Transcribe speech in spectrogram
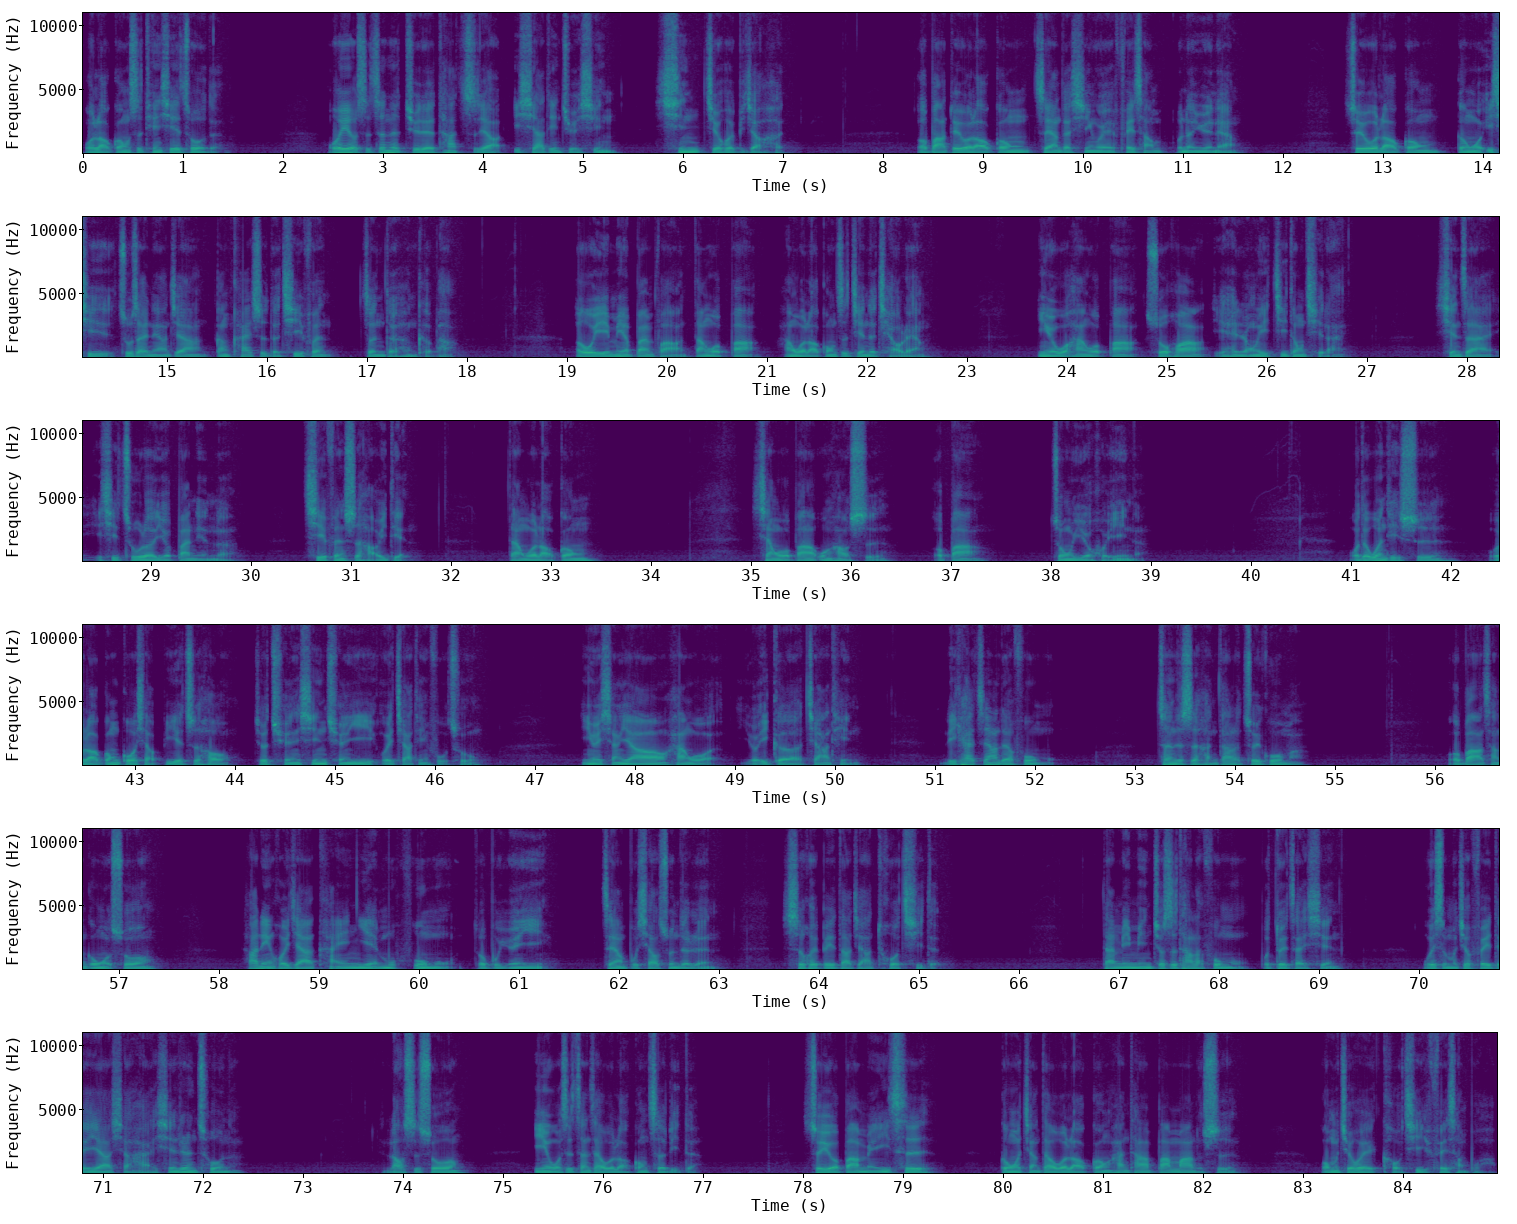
我老公是天蝎座的，我有时真的觉得他只要一下定决心，心就会比较狠。我爸对我老公这样的行为非常不能原谅，所以我老公跟我一起住在娘家，刚开始的气氛真的很可怕，而我也没有办法当我爸和我老公之间的桥梁，因为我和我爸说话也很容易激动起来。现在一起住了有半年了，气氛是好一点，但我老公向我爸问好时，我爸。终于有回应了。我的问题是，我老公国小毕业之后就全心全意为家庭付出，因为想要和我有一个家庭，离开这样的父母，真的是很大的罪过吗？我爸常跟我说，他连回家看一眼父母都不愿意，这样不孝顺的人是会被大家唾弃的。但明明就是他的父母不对在先，为什么就非得要小孩先认错呢？老实说，因为我是站在我老公这里的，所以我爸每一次跟我讲到我老公和他爸妈的事，我们就会口气非常不好。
